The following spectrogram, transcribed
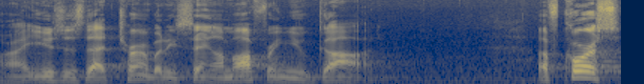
All right, uses that term, but he's saying, I'm offering you God. Of course,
